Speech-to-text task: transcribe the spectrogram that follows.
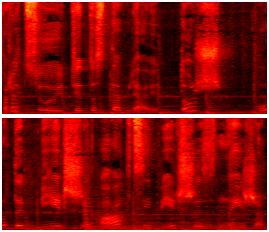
працюють і доставляють. Тож буде більше акцій, більше знижок.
